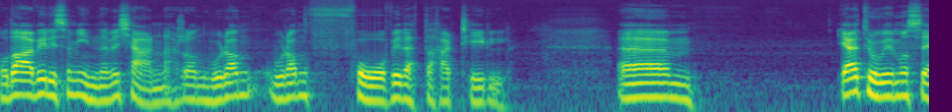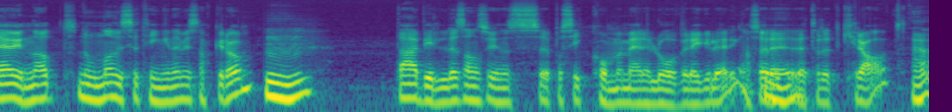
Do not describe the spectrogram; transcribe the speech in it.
og da er vi liksom inne ved kjernen her. sånn, Hvordan, hvordan får vi dette her til? Eh, jeg tror vi må se i øynene at noen av disse tingene vi snakker om, Mhm. Der vil det sannsynligvis på sikt komme mer lovregulering. altså Mhm. rett og slett krav. Ja.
